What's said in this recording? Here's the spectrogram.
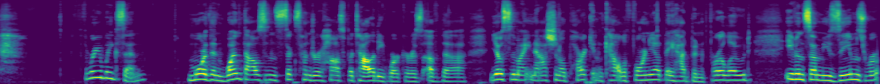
Three weeks in, more than 1,600 hospitality workers of the Yosemite National Park in California, they had been furloughed. Even some museums re-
